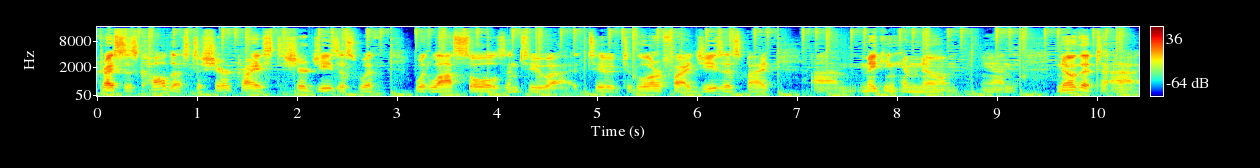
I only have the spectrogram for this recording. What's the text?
Christ has called us to share Christ, to share Jesus with, with lost souls, and to, uh, to, to glorify Jesus by um, making him known. And know that uh,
